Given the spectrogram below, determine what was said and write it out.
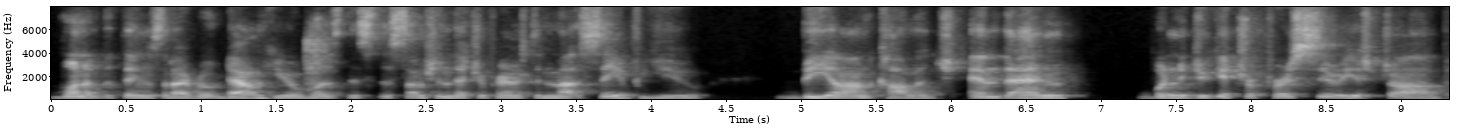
one of the things that i wrote down here was this assumption that your parents did not save for you beyond college and then when did you get your first serious job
